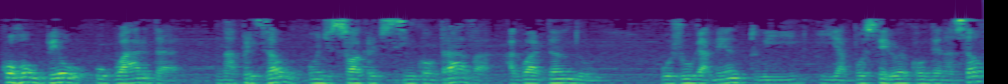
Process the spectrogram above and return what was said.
corrompeu o guarda na prisão onde Sócrates se encontrava, aguardando o julgamento e, e a posterior condenação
